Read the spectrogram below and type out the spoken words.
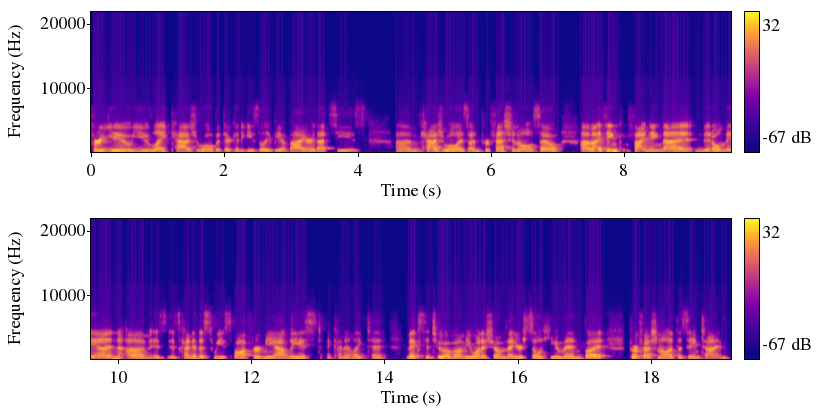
for you, you like casual, but there could easily be a buyer that sees um, casual as unprofessional. So um, I think finding that middleman um, is is kind of the sweet spot for me, at least. I kind of like to mix the two of them. You want to show them that you're still human, but professional at the same time.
